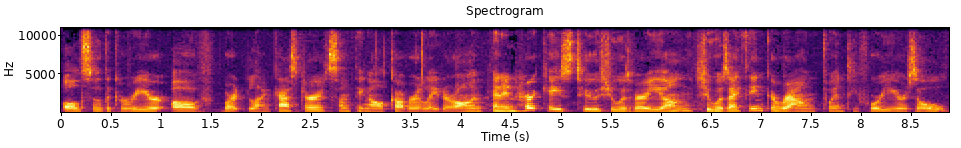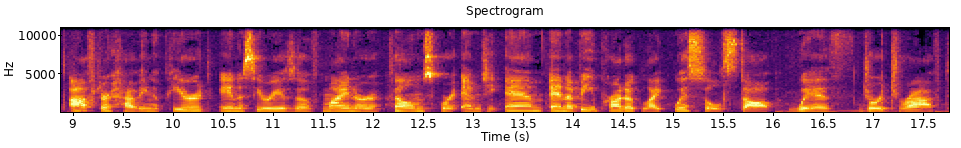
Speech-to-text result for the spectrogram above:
also the career of Burt Lancaster, something I'll cover later on. And in her case too, she was very young. She was, I think, around 24 years old after having appeared in a series of minor films for MGM and a B product like Whistle Stop with George Raft,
